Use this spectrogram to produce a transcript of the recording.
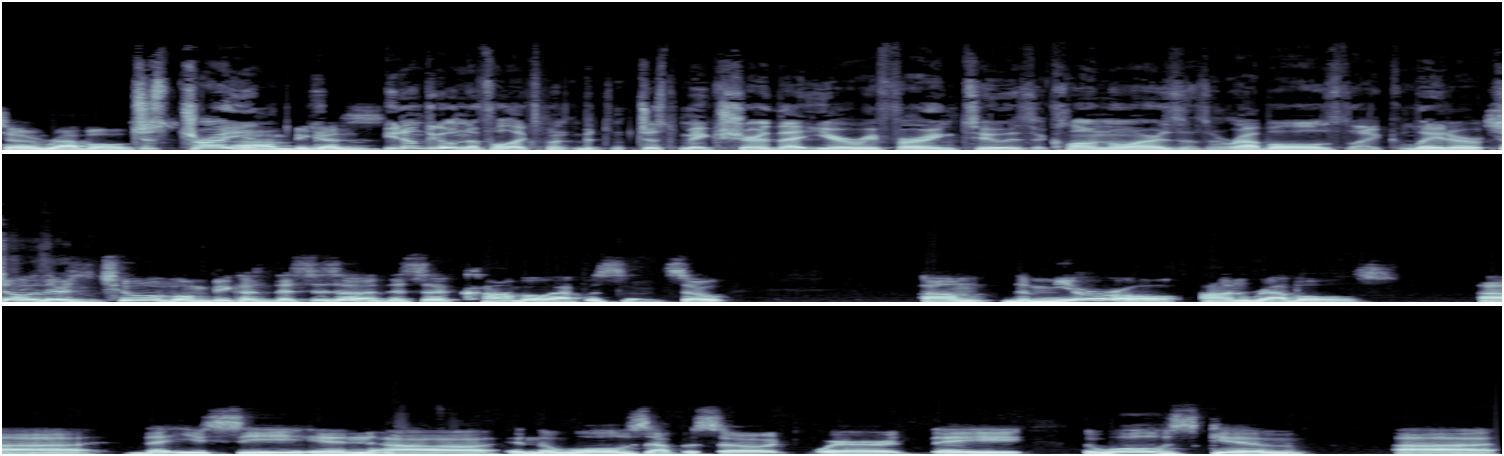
to rebels. just try and um, because you, you don't have to go into full explanation, but just make sure that you're referring to is it Clone Wars, is it Rebels, like later. So season? there's two of them because this is a this is a combo episode. So um, the mural on Rebels uh, that you see in uh, in the Wolves episode, where they the Wolves give uh,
